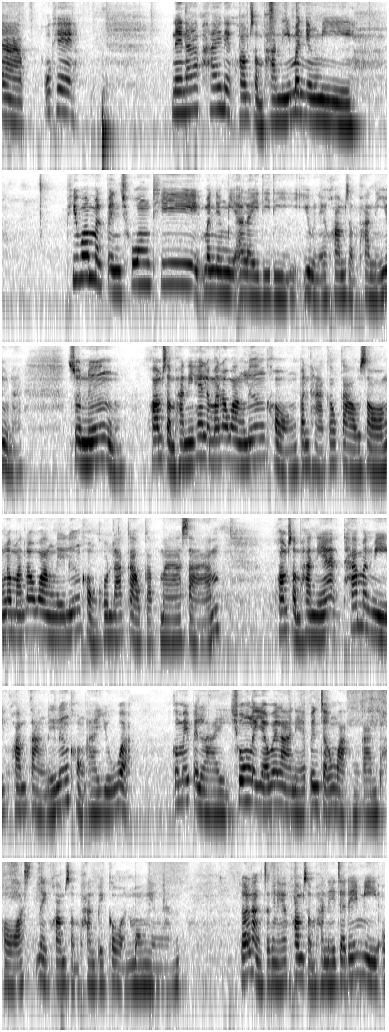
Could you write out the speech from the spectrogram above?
ดาบ โอเค ในหน้าไพ่ในความสัมพันธ์นี้มันยังมี พี่ว่ามันเป็นช่วงที่มันยังมีอะไรดีๆ อยู่ในความสัมพันธ์นี้อยู่นะ ส่วนหนึ่งความสัมพันธ์นี้ให้ระมัดระวังเรื่องของปัญหาเก่าๆสองระมัดระวังในเรื่องของคนรักเก่ากลับมาสามความสัมพันธ์เนี้ยถ้ามันมีความต่างในเรื่องของอายุอะ ก็ไม่เป็นไร ช่วงระยะเวลาเนี้ยเป็นจังหวะของการพอสในความสัมพันธ์ไปก่อนมองอย่างนั้น แล้วหลังจากนี้ความสัมพันธ์นี้จะได้มีโอ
